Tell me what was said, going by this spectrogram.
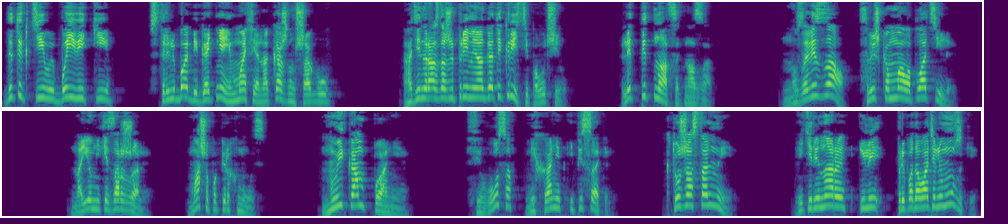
Детективы, боевики, Стрельба, беготня и мафия на каждом шагу. Один раз даже премию Агаты Кристи получил. Лет пятнадцать назад. Но завязал, слишком мало платили. Наемники заржали. Маша поперхнулась. Ну и компания. Философ, механик и писатель. Кто же остальные? Ветеринары или преподаватели музыки?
